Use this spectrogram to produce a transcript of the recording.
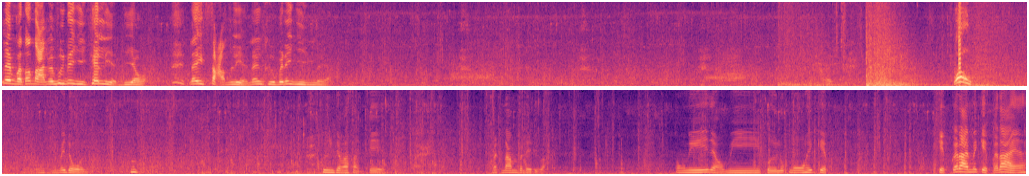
เล่นมาตั้งนานไม่เพิ่งได้ยิงแค่เหรียญเดียวอะแล้วอีกสามเหรียญนั่นคือไม่ได้ยิงเลยอะ ไม่โดนเพิ่งจะมาสังเกตแมกนัมไปเลยดีกว่า ตรงนี้เดี๋ยวมีปืนลูกโม่ให้เก็บ เก็บก็ได้ไม่เก็บก็ได้นะ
